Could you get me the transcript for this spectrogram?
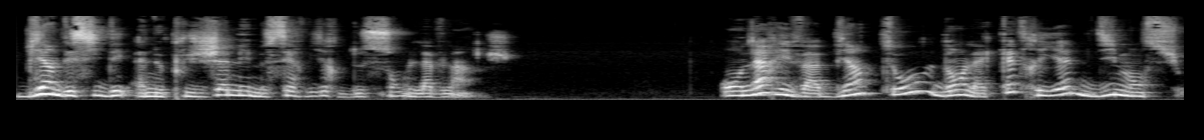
bien décidé à ne plus jamais me servir de son lave-linge on arriva bientôt dans la quatrième dimension.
